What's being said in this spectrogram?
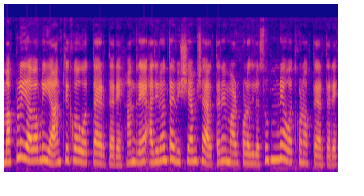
ಮಕ್ಕಳು ಯಾವಾಗಲೂ ಯಾಂತ್ರಿಕವಾಗಿ ಓದ್ತಾ ಇರ್ತಾರೆ. ಅಂದರೆ ಅದಿರುವಂಥ ವಿಷಯಾಂಶ ಅರ್ಥನೇ ಮಾಡ್ಕೊಳ್ಳೋದಿಲ್ಲ. ಸುಮ್ಮನೆ ಓದ್ಕೊಂಡು ಹೋಗ್ತಾ ಇರ್ತಾರೆ.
